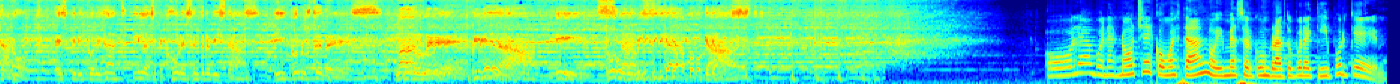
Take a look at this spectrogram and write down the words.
tarot, espiritualidad y las mejores entrevistas. Y con ustedes, Marlene Pineda y Zona Mística Podcast. Hola, buenas noches, ¿cómo están? Hoy me acerco un rato por aquí porque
